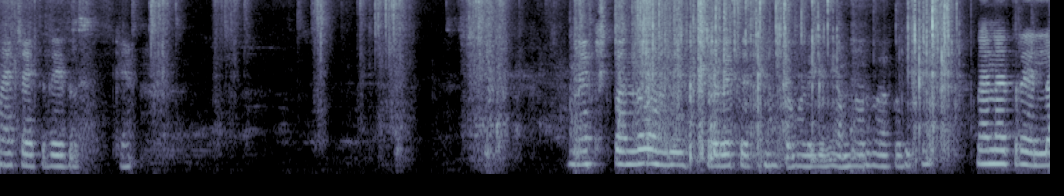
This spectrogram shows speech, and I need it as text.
ಮ್ಯಾಚ್ ಆಯ್ತದೆ ಇದಕ್ಕೆ ನೆಕ್ಸ್ಟ್ ಬಂದು ಒಂದು ರವೆ ಸೆಟ್ನ ತೊಗೊಂಡಿದ್ದೀನಿ, ಅಮ್ಮನವ್ರಿಗೆ ಹಾಕೋದಕ್ಕೆ. ನನ್ನ ಹತ್ರ ಎಲ್ಲ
